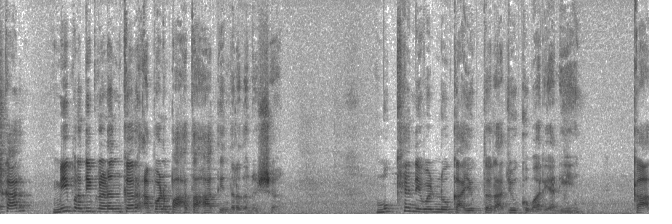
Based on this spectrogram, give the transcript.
नमस्कार मी प्रदीप नणनकर आपण पाहत आहात इंद्रधनुष्य. मुख्य निवडणूक आयुक्त राजीव कुमार यांनी काल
